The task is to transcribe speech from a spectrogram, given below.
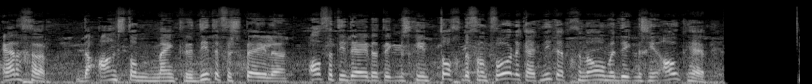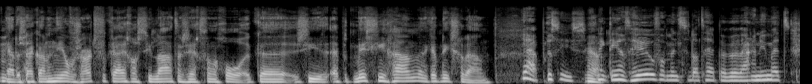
erger? De angst om mijn krediet te verspelen, of het idee dat ik misschien toch de verantwoordelijkheid niet heb genomen die ik misschien ook heb. Ja, dus hij kan het niet over zijn hart verkrijgen als hij later zegt van... goh, ik uh, zie, heb het mis zien gaan en ik heb niks gedaan. Ja, precies. Ja. En ik denk dat heel veel mensen dat hebben. We waren nu met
